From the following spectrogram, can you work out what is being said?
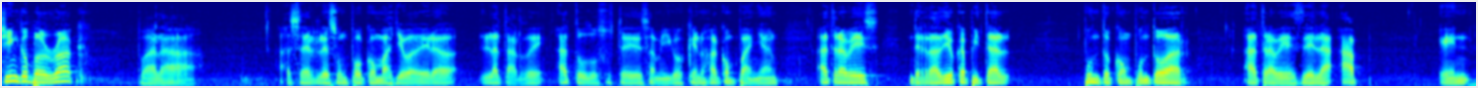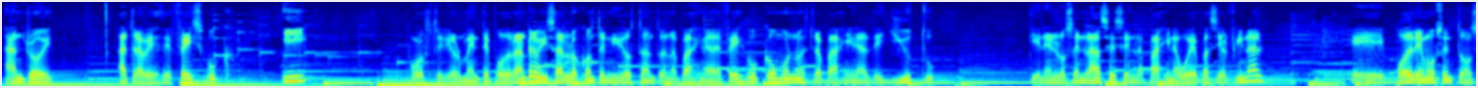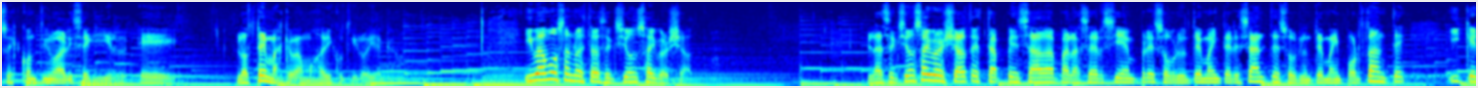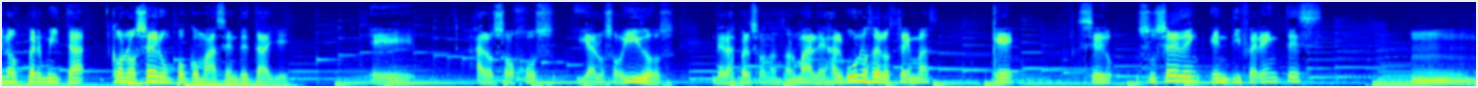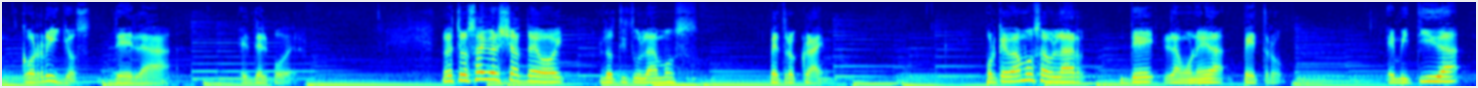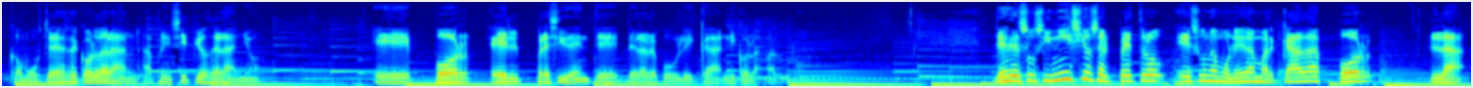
Jingle Bell Rock para hacerles un poco más llevadera la tarde a todos ustedes amigos que nos acompañan a través de radiocapital.com.ar, a través de la app en Android, a través de Facebook y posteriormente podrán revisar los contenidos tanto en la página de Facebook como en nuestra página de YouTube. Tienen los enlaces en la página web hacia el final. Eh, podremos entonces continuar y seguir eh, los temas que vamos a discutir hoy acá. Y vamos a nuestra sección Cybershot. La sección Cybershot está pensada para ser siempre sobre un tema interesante, sobre un tema importante y que nos permita conocer un poco más en detalle eh, a los ojos y a los oídos de las personas normales algunos de los temas que se suceden en diferentes mm, corrillos de la, del poder. Nuestro cyberchat de hoy lo titulamos Petrocrime, porque vamos a hablar de la moneda Petro, emitida, como ustedes recordarán, a principios del año eh, por el presidente de la República, Nicolás Maduro. Desde sus inicios, el petro es una moneda marcada por la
